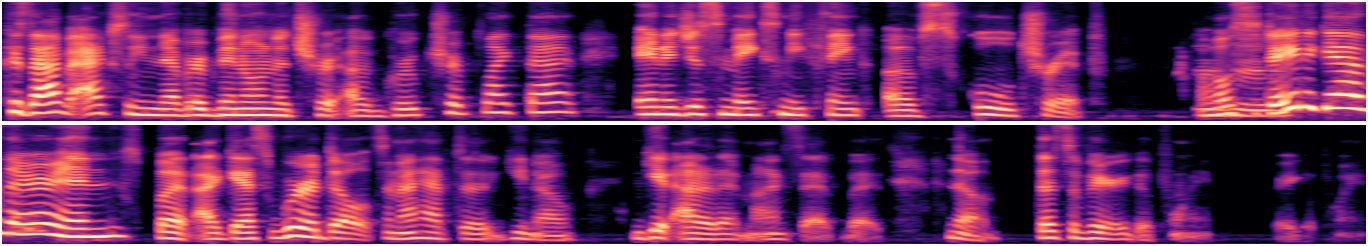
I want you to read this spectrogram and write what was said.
because I've actually never been on a, tri- a group trip like that, and it just makes me think of school trip. Mm-hmm. I'll stay together, and but I guess we're adults, and I have to, you know, get out of that mindset. But no, that's a very good point. Very good point.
